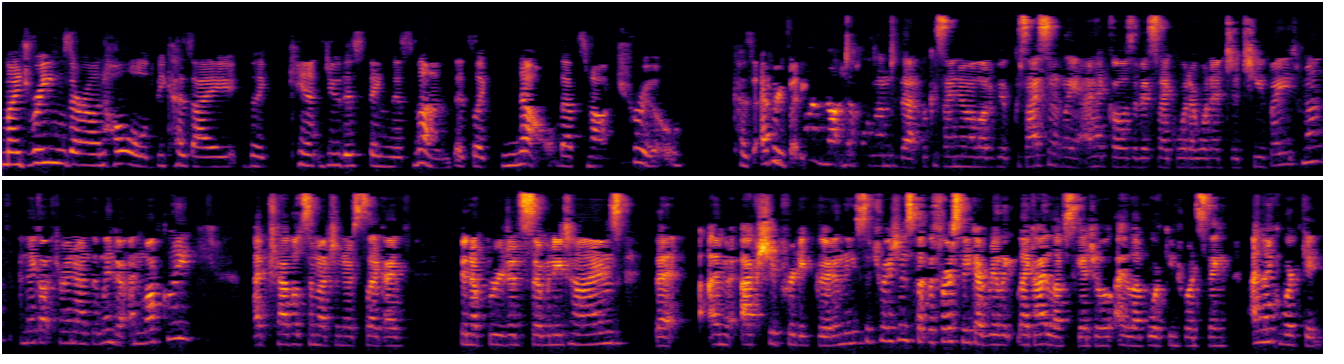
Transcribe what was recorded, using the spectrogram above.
my dreams are on hold because I like can't do this thing this month. It's like, no, that's not true. Because everybody not to hold on to that because I know a lot of people because I certainly I had goals of it's like what I wanted to achieve by each month and they got thrown out the window. And luckily I've traveled so much and it's like I've been uprooted so many times that I'm actually pretty good in these situations. But the first week I really like I love schedule. I love working towards things. I like working.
